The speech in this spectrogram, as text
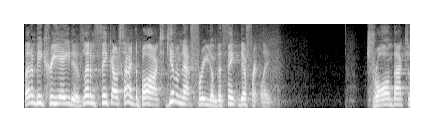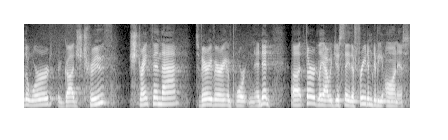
Let them be creative. Let them think outside the box. Give them that freedom to think differently. Draw them back to the Word and God's truth. Strengthen that. It's very, very important. And then, uh, thirdly, I would just say the freedom to be honest.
